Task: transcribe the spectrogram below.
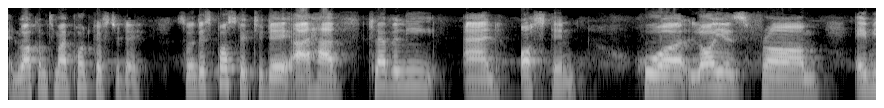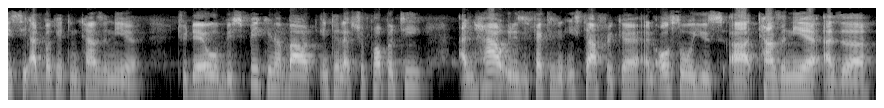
and welcome to my podcast today. So in this podcast today, I have Cleverly and Austin, who are lawyers from ABC Advocate in Tanzania. Today we'll be speaking about intellectual property and how it is affected in East Africa, and also we'll use uh, Tanzania as a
